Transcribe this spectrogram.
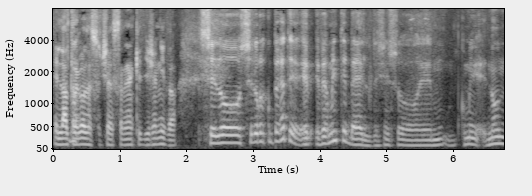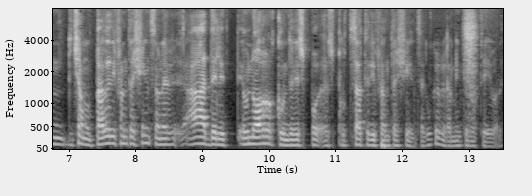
e l'altra no. cosa è successa neanche 10 anni fa. Se lo, se lo recuperate è, è, veramente bello, nel senso, è, come, non, diciamo, parla di fantascienza, è, ha delle, è un horror con delle spo, spruzzate di fantascienza, comunque è veramente notevole.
